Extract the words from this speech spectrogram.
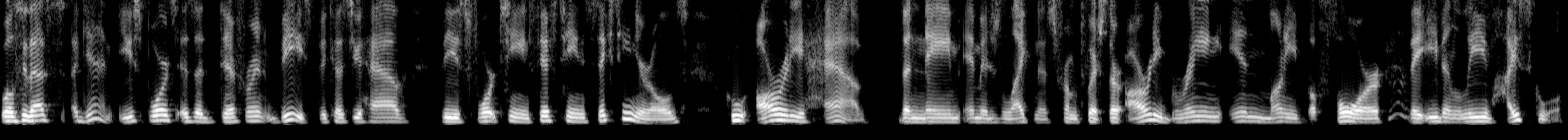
Well, see, that's again, esports is a different beast because you have these 14, 15, 16 year olds who already have the name, image, likeness from Twitch. They're already bringing in money before Hmm. they even leave high school.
